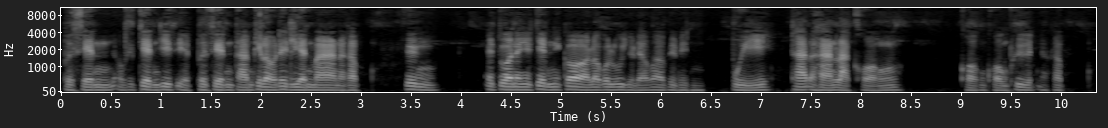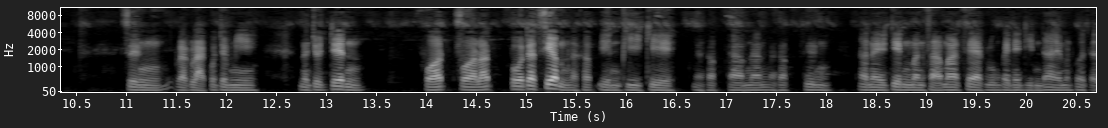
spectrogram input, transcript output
เปอร์เซ็นต์ออกซิเจน 21เปอร์เซ็นตามที่เราได้เรียนมานะครับ ซึ่งไอตัวไนโตรเจนนี่ก็เราก็รู้อยู่แล้วว่าเป็นปุ๋ย ธาตุอาหารหลักของของของพืชนะครับ ซึ่งหลักๆก็จะมีไนโตรเจนฟอสฟอรัสโพแทสเซียมนะครับ NPK นะครับตามนั้นนะครับ ซึ่งถ้าไนโตรเจนมันสามารถแทรกลงไปในดินได้ มันก็จะ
